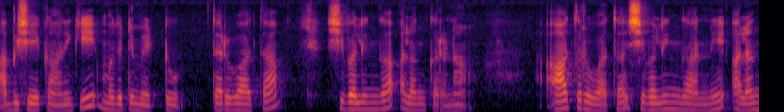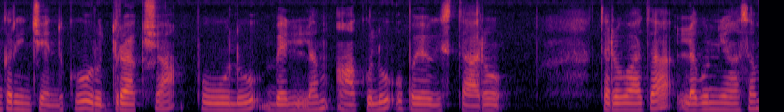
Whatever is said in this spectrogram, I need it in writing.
అభిషేకానికి మొదటి మెట్టు. తరువాత శివలింగ అలంకరణ. ఆ తరువాత శివలింగాన్ని అలంకరించేందుకు రుద్రాక్ష పూలు బెల్లం ఆకులు ఉపయోగిస్తారు. తరువాత లఘున్యాసం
